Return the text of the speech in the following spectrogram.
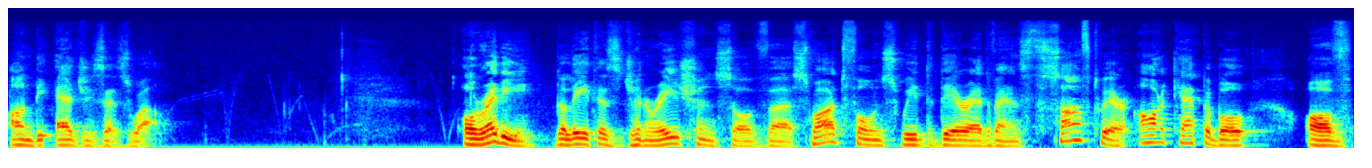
on the edges as well. Already, the latest generations of uh, smartphones with their advanced software are capable of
